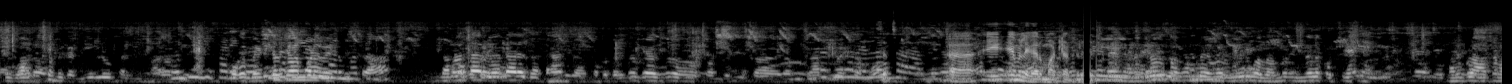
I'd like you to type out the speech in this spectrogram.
మీకు పంపిస్తాం ఇక్కడ నీళ్ళు ఒక మెడికల్ క్యాంప్ కూడా పెట్టిస్తా. ఎమ్మెల్యే గారు మాట్లాడుతున్నారు లేరు వాళ్ళందరూ ఇళ్ళకి వచ్చేసి మరి ఇప్పుడు అక్కడ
